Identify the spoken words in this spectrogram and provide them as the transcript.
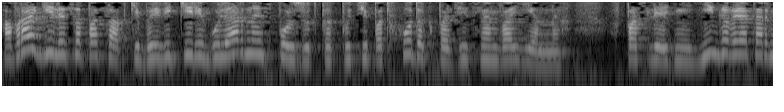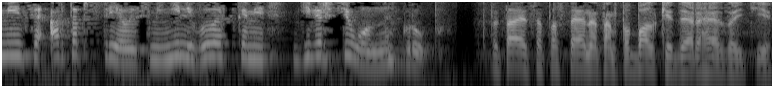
Овраги и лесопосадки боевики регулярно используют как пути подхода к позициям военных. В последние дни, говорят армейцы, артобстрелы сменили вылазками диверсионных групп. Пытается постоянно там по балке ДРГ зайти.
